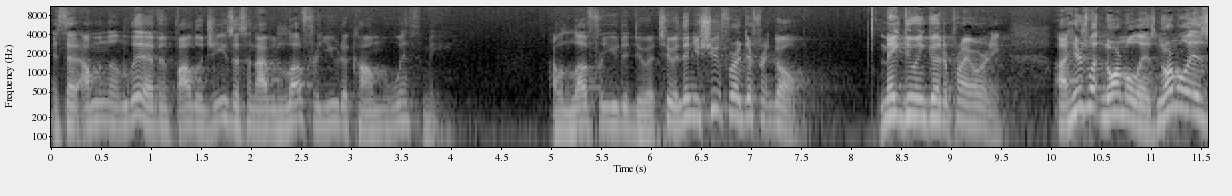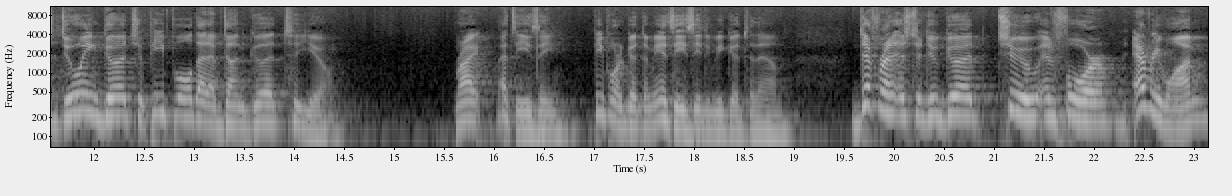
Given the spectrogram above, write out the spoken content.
It's that I'm going to live and follow Jesus, and I would love for you to come with me. I would love for you to do it too. And then you shoot for a different goal. Make doing good a priority. Uh, here's what normal is normal is doing good to people that have done good to you. Right? That's easy. People are good to me. It's easy to be good to them. Different is to do good to and for everyone,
